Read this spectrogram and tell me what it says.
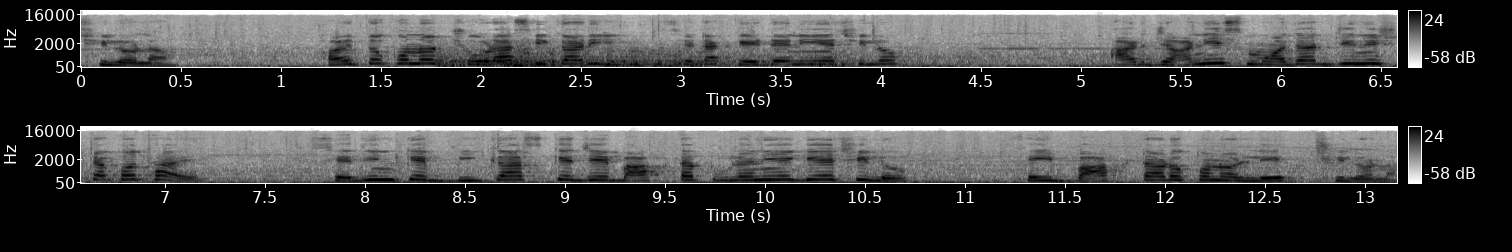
ছিল না। হয়তো কোনো চোরা শিকারি সেটা কেটে নিয়েছিল। আর জানিস মজার জিনিসটা কোথায়? সেদিনকে বিকাশকে যে বাঘটা তুলে নিয়ে গিয়েছিল সেই বাঘটারও কোনো লেজ ছিল না।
